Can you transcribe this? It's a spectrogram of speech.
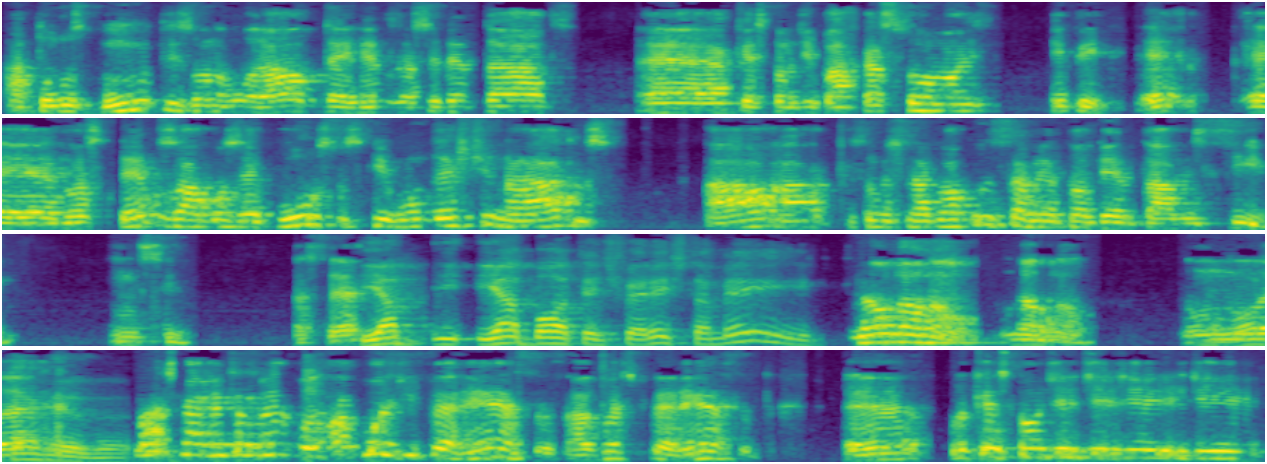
atuamos muito em zona rural, terrenos acidentados, é, a questão de embarcações, enfim, é, é, nós temos alguns recursos que vão destinados a, a que são destinados ao policiamento ambiental em si, em si. Tá certo? E a, e, e a bota é diferente também? Não, não, não, não, não. não, não é, é praticamente as mesmas coisas. Algumas diferenças, algumas diferenças, é, por questão de, de, de, de,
